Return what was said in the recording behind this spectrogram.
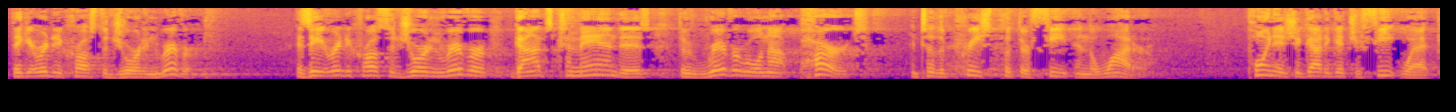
They get ready to cross the Jordan River. As they get ready to cross the Jordan River, God's command is the river will not part until the priests put their feet in the water. Point is, you got to get your feet wet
